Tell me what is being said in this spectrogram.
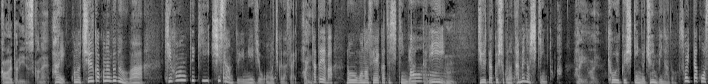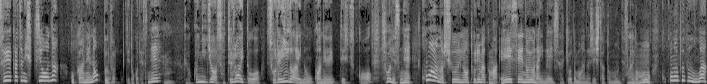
考えたらいいですかね？はい。この中核の部分は、基本的資産というイメージをお持ちください。はい例えば、老後の生活資金であったり、住宅取得のための資金とか、はいはい。教育資金の準備など、そういったこう生活に必要なお金の部分っていうところですね。逆にじゃあサテライトはそれ以外のお金ですか？そうですね。コアの周辺を取り巻く、まあ、衛星のようなイメージ、先ほどもお話ししたと思うんですけども、ここの部分は、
